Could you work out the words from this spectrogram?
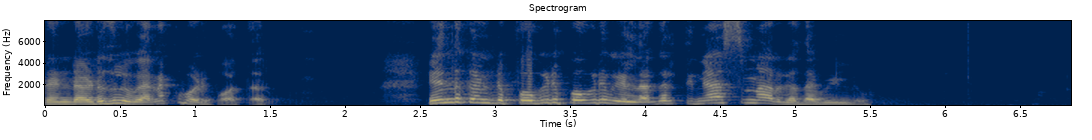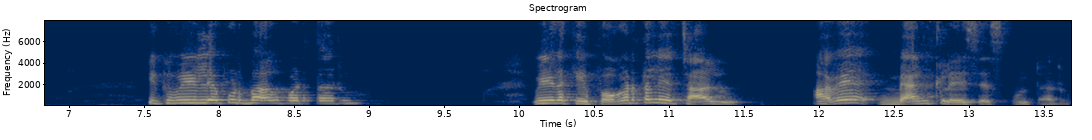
రెండు అడుగులు వెనకబడిపోతారు. ఎందుకంటే పొగిడి పొగిడి వీళ్ళ దగ్గర తినేస్తున్నారు కదా వీళ్ళు. ఇక వీళ్ళు ఎప్పుడు బాగుపడతారు? వీళ్ళకి పొగడతలే చాలు. అవే బ్యాంకులో వేసేసుకుంటారు.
